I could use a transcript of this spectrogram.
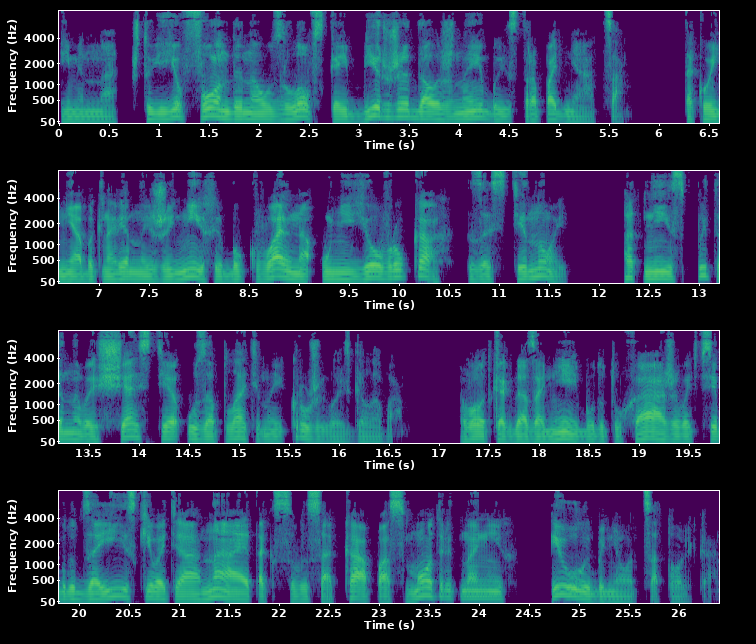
именно, что ее фонды на Узловской бирже должны быстро подняться. Такой необыкновенный жених и буквально у нее в руках, за стеной. От неиспытанного счастья у заплатиной кружилась голова. Вот когда за ней будут ухаживать, все будут заискивать, а она этак свысока посмотрит на них и улыбнется только.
